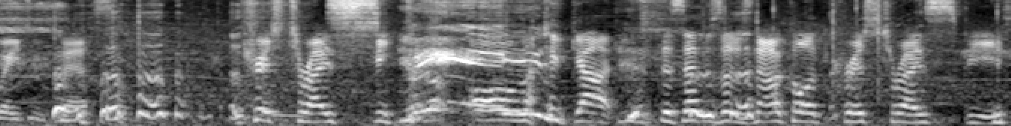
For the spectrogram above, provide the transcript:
way too fast. Chris tries speed. Oh my god! This episode is now called Chris tries speed.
